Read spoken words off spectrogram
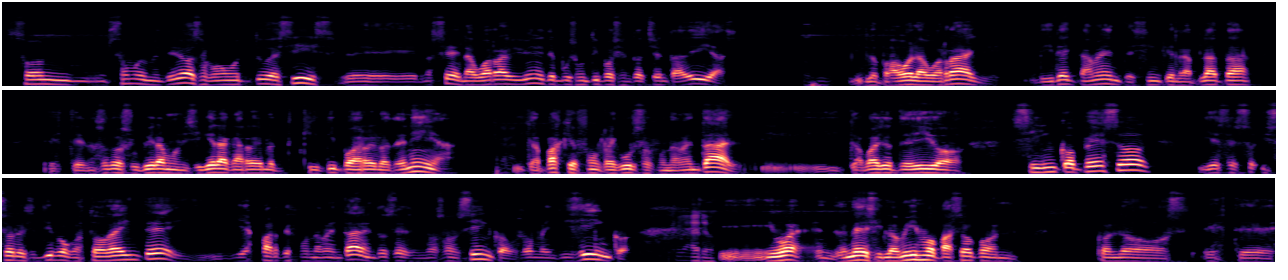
son, son muy mentirosas. Como tú decís, eh, no sé, la Rugby viene y te puso un tipo 180 días. Y lo pagó la Rugby directamente, sin que la plata este, nosotros supiéramos ni siquiera qué, tipo de arreglo tenía. Y capaz que fue un recurso fundamental. Y, capaz yo te digo 5 pesos y, ese, y solo ese tipo costó 20 y, es parte fundamental. Entonces no son 5, son 25. Y, bueno, ¿entendés? Y lo mismo pasó con, con los... Este,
